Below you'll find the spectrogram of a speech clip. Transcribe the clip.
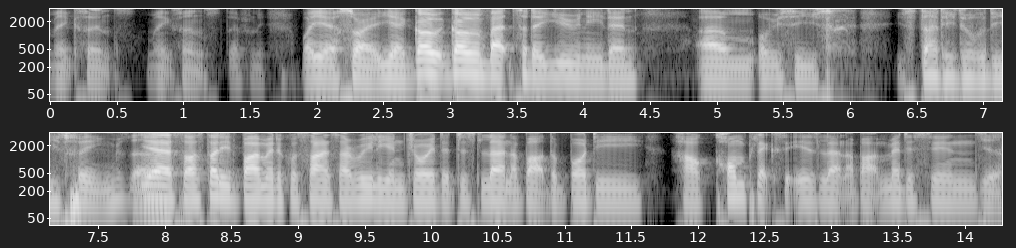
Makes sense. Makes sense. Definitely. But yeah, sorry. Yeah, go going back to the uni then. Um, obviously you you studied all these things. Uh, yeah, so I studied biomedical science. I really enjoyed it. Just learn about the body, how complex it is. Learn about medicines. Yeah.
